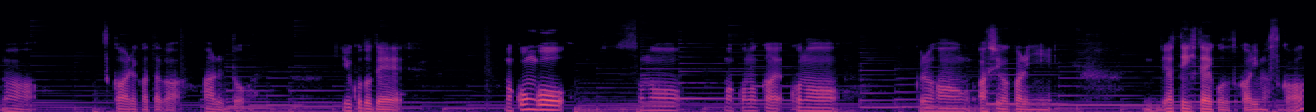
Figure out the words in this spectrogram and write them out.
まあ使われ方があるということで、まあ、今後その、まあ、このかこのクラファンを足がかりにやっていきたいこととかありますか？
